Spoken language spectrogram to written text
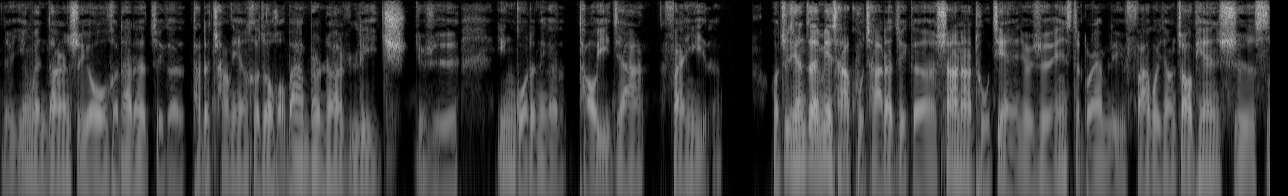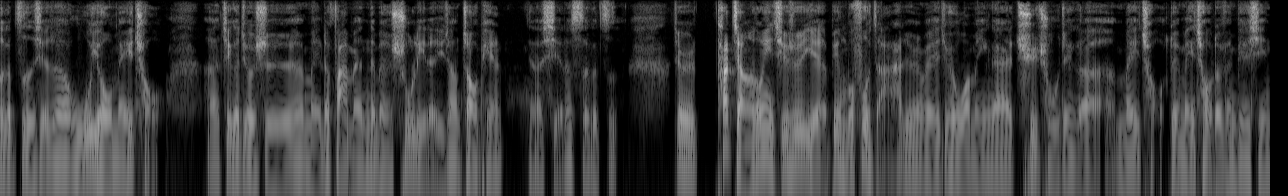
就英文当然是由和他的这个他的常年合作伙伴 Bernard Leach，就是英国的那个陶艺家翻译的。我之前在灭茶苦茶的这个刹那图鉴，就是 Instagram 里发过一张照片，是四个字写着“无有美丑”，呃，这个就是《美的法门》那本书里的一张照片，他写的四个字，就是他讲的东西其实也并不复杂，他就认为就是我们应该去除这个美丑对美丑的分别心，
